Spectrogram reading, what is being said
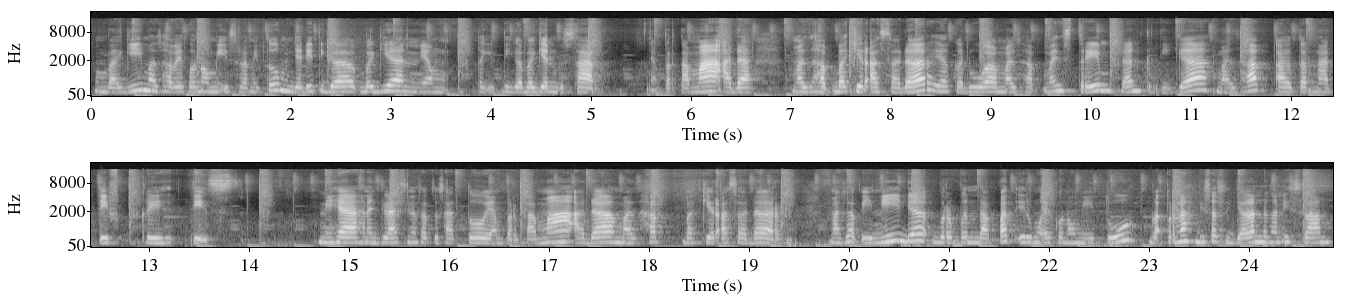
membagi mazhab ekonomi Islam itu menjadi tiga bagian yang tiga bagian besar. Yang pertama ada mazhab Bakir As-Sadar, yang kedua mazhab mainstream dan ketiga mazhab alternatif kritis. Nih ya, Hana jelasin satu-satu. Yang pertama ada mazhab Bakir Asadar. Mazhab ini dia berpendapat ilmu ekonomi itu nggak pernah bisa sejalan dengan Islam.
